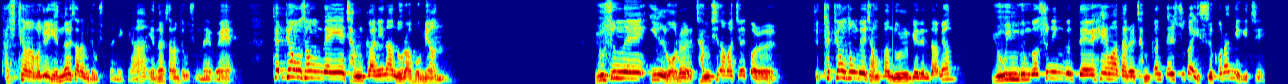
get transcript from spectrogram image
다시 태어나가지고 옛날 사람이 되고 싶다는 얘기야. 옛날 사람 되고 싶네. 왜? 태평성대에 잠깐이나 놀아보면 요순의 일월을 잠시나마 찔걸 태평성대에 잠깐 놀게 된다면 요임금과 순임금 때의 해와 달을 잠깐 뗄 수가 있을 거란 얘기지.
